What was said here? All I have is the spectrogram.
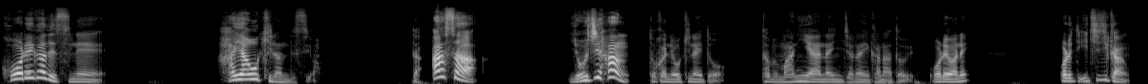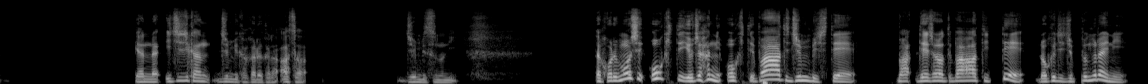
これがですね、早起きなんですよ。だ朝4時半とかに起きないと多分間に合わないんじゃないかなという。俺はね。俺って1時間やんな、1時間準備かかるから朝準備するのに。だこれもし起きて4時半に起きてバーって準備して、ば電車乗ってバーって行って、6時10分ぐらいに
